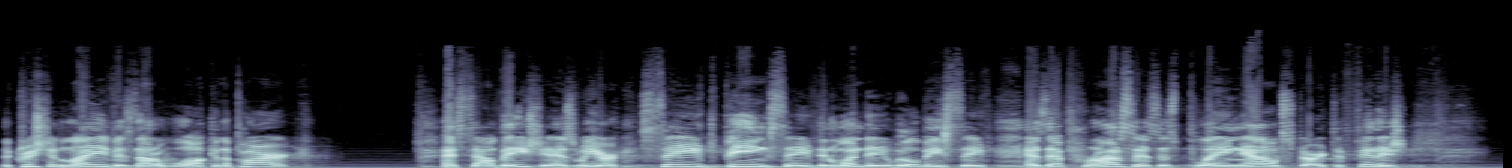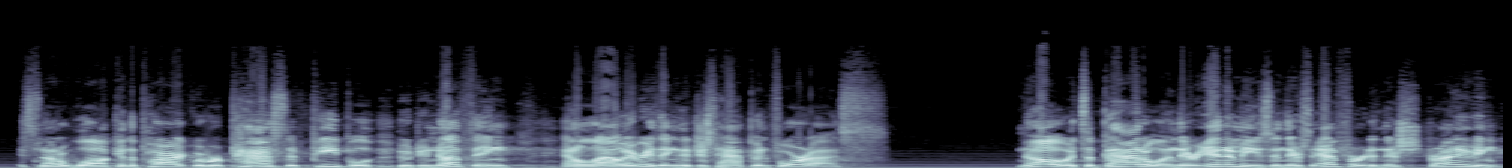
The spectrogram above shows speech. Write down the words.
The Christian life is not a walk in the park. As salvation, as we are saved, being saved, and one day will be saved, as that process is playing out, start to finish, it's not a walk in the park where we're passive people who do nothing and allow everything to just happen for us. No, it's a battle, and there are enemies, and there's effort, and there's striving.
